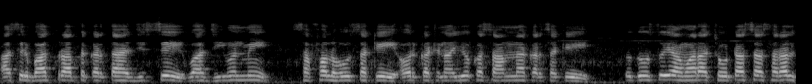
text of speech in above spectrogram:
आशीर्वाद प्राप्त करता है जिससे वह जीवन में सफल हो सके और कठिनाइयों का सामना कर सके। तो दोस्तों, ये हमारा छोटा सा सरल,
